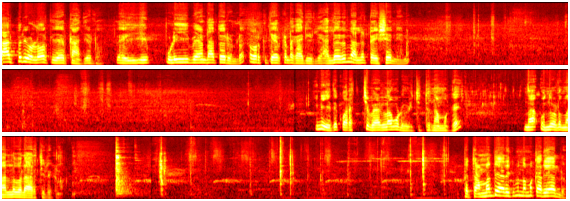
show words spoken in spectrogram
താല്പര്യമുള്ളവർക്ക് ചേർക്കാം മതി കേട്ടോ. ഈ പുളി വേണ്ടാത്തവരുണ്ട് അവർക്ക് ചേർക്കേണ്ട കാര്യമില്ല. എല്ലാവരും നല്ല ടേസ്റ്റ് തന്നെയാണ്. ഇനി ഇത് കുറച്ച് വെള്ളം കൂടെ ഒഴിച്ചിട്ട് നമുക്ക് ഒന്നുകൂടെ നല്ലപോലെ അരച്ചെടുക്കണം. ഇപ്പം ചമ്മന്തി അരയ്ക്കുമ്പോൾ നമുക്കറിയാമല്ലോ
